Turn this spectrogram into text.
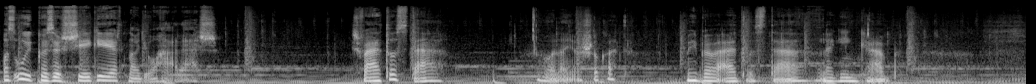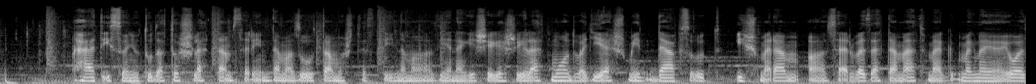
az új közösségért nagyon hálás. És változtál? Van nagyon sokat. Mibe változtál leginkább? hát iszonyú tudatos lettem szerintem azóta, most ezt így nem az ilyen egészséges életmód, vagy ilyesmit, de abszolút ismerem a szervezetemet, meg, meg nagyon jól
